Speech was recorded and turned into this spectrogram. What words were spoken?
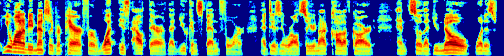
you want to be mentally prepared for what is out there that you can spend for at Disney World so you're not caught off guard and so that you know what is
